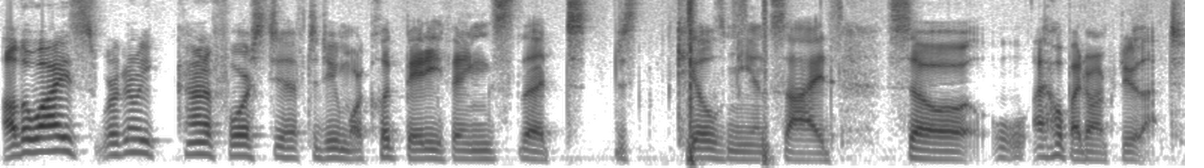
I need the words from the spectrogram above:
Otherwise, we're gonna be kind of forced to have to do more clickbaity things that just kills me inside. So I hope I don't have to do that.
